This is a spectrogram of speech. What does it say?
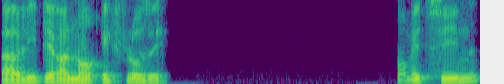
a littéralement explosé. En médecine,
